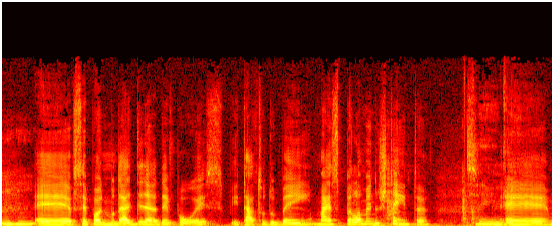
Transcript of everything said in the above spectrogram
Uhum. É, você pode mudar de ideia depois e tá tudo bem, mas pelo menos tenta. Sim. É,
